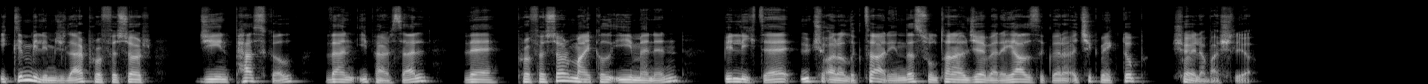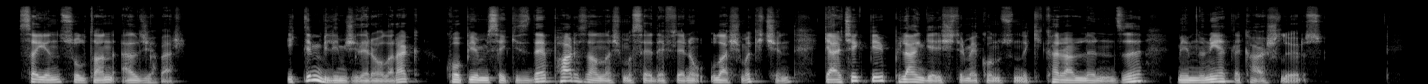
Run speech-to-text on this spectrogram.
İklim bilimciler Profesör Jean Pascal, Van Ipersel ve Profesör Michael Eamon'in birlikte 3 Aralık tarihinde Sultan El Ceber'e yazdıkları açık mektup şöyle başlıyor. Sayın Sultan El Ceber İklim bilimcileri olarak COP28'de Paris Anlaşması hedeflerine ulaşmak için gerçek bir plan geliştirme konusundaki kararlarınızı memnuniyetle karşılıyoruz.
